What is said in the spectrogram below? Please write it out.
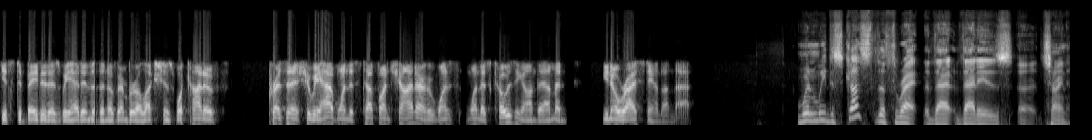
gets debated as we head into the November elections. What kind of president should we have? One that's tough on China, or one one that's cozy on them? And you know where I stand on that when we discuss the threat that that is uh, China,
